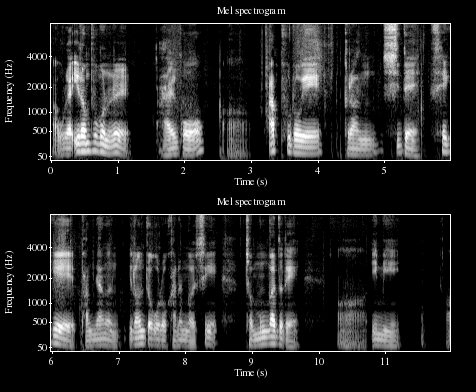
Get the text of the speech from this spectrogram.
아, 우리가 이런 부분을 알고 어, 앞으로의 그런 시대, 세계의 방향은 이런 쪽으로 가는 것이 전문가들의 어, 이미 어,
